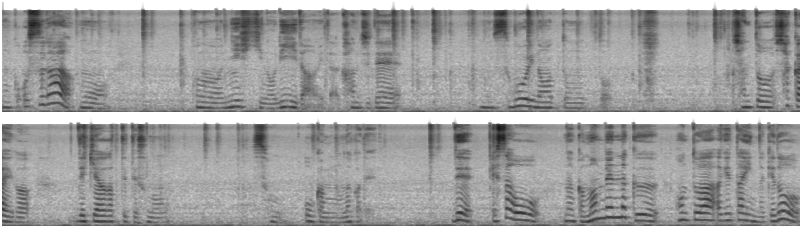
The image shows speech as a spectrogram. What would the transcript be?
なんかオスがもうこの2匹のリーダーみたいな感じでうん、すごいなって思った。ちゃんと社会が出来上がっててそのそう狼の中で。で餌をなんかまんべんなく本当はあげたいんだけど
